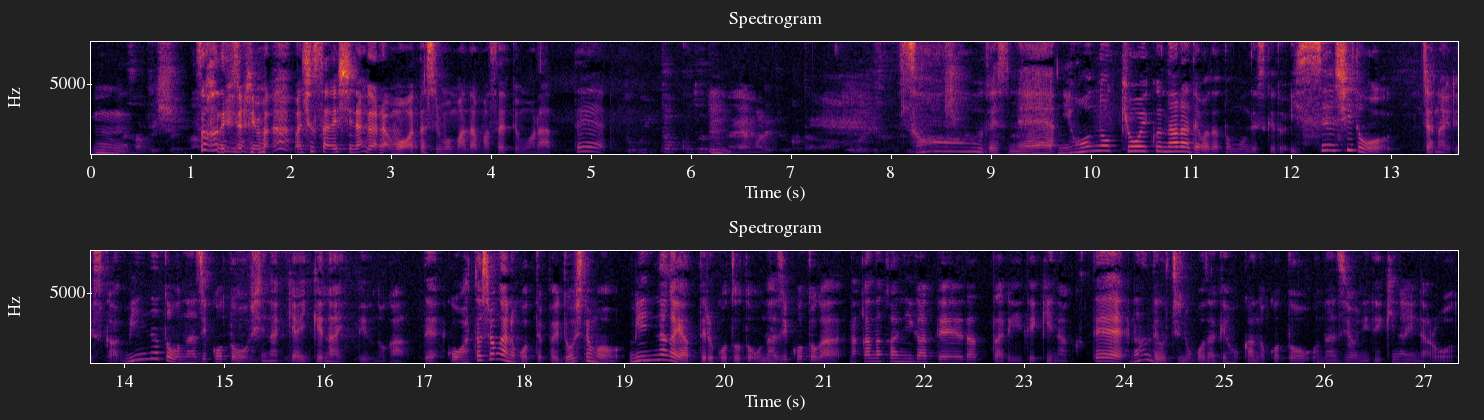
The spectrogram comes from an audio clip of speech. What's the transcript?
うん、そうで一緒に、まあ、主催しながらも私も学ばせてもらって。どういったことで悩まれてる方が多いですか、そうですね。日本の教育ならではだと思うんですけど一斉指導じゃないですか。みんなと同じことをしなきゃいけないっていうのがあって、こう、発達障害の子ってやっぱりどうしてもみんながやってることと同じことがなかなか苦手だったりできなくて、なんでうちの子だけ他の子と同じようにできないんだろうっ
